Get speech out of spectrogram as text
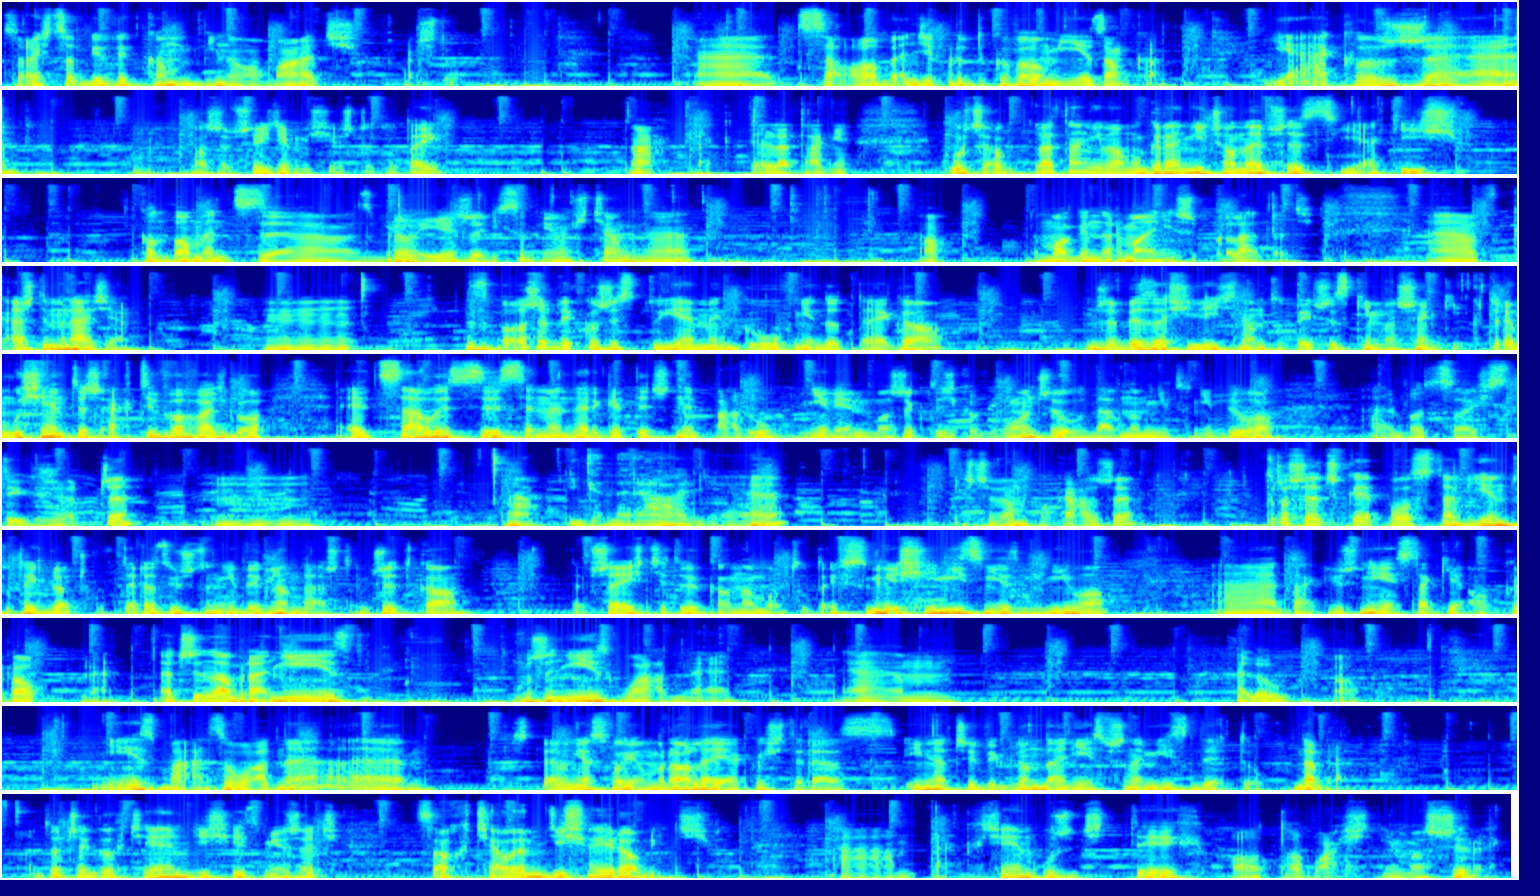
coś sobie wykombinować. Chodź tu. E, co będzie produkowało mi jedzonko? Jako, że. Hmm, Może przejdziemy się jeszcze tutaj. A, tak, te latanie. Kurczę, latanie mam ograniczone przez jakiś komponent z e, zbroi. Jeżeli sobie ją ściągnę, o, to mogę normalnie szybko latać. A w każdym razie, mm, zboże wykorzystujemy głównie do tego, żeby zasilić nam tutaj wszystkie maszynki, które musiałem też aktywować, bo e, cały system energetyczny padł. Nie wiem, może ktoś go wyłączył, dawno mnie tu nie było, albo coś z tych rzeczy. Mm. A, i generalnie, jeszcze wam pokażę, troszeczkę postawiłem tutaj bloczków. Teraz już to nie wygląda aż tak brzydko. Te przejście tylko, no bo tutaj w sumie się nic nie zmieniło. E, tak, już nie jest takie okropne. Znaczy, dobra, nie jest, może nie jest ładne. Em, hello? O. Nie jest bardzo ładne, ale spełnia swoją rolę, jakoś teraz inaczej wygląda, nie jest przynajmniej z dyrtu. Dobra. Do czego chciałem dzisiaj zmierzać co chciałem dzisiaj robić. A tak, chciałem użyć tych oto właśnie maszynek.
